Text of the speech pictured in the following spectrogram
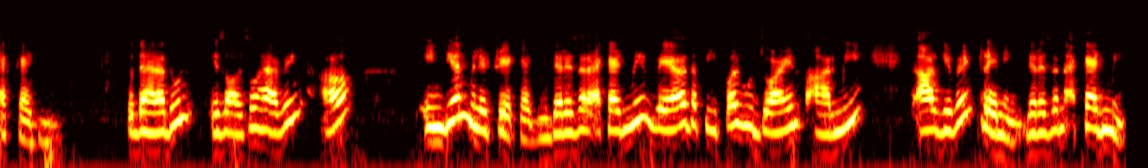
Academy. So Dehradun is also having a Indian Military Academy. There is an academy where the people who joins army are given training. There is an academy.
